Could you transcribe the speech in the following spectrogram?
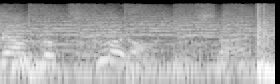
belt looks good on you, son.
